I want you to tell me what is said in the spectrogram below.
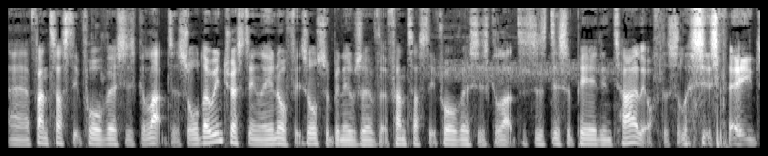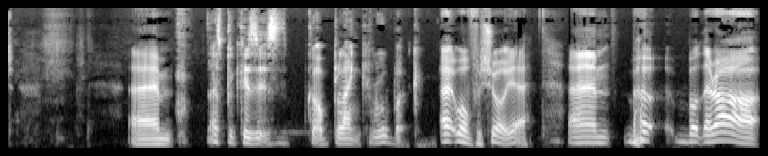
uh, Fantastic Four versus Galactus. Although interestingly enough, it's also been observed that Fantastic Four versus Galactus has disappeared entirely off the solicits page. Um, That's because it's got a blank rulebook. Uh, well, for sure, yeah. Um, but but there are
